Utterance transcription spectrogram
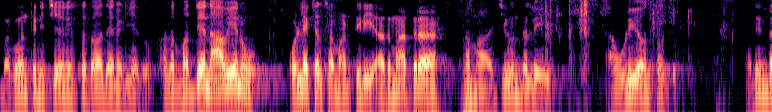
ಭಗವಂತನ ಇಚ್ಛೆ ಏನಿರ್ತದೋ ಅದೇ ನಡೆಯೋದು. ಅದ್ರ ಮಧ್ಯೆ ನಾವೇನು ಒಳ್ಳೆ ಕೆಲಸ ಮಾಡ್ತೀರಿ, ಅದು ಮಾತ್ರ ನಮ್ಮ ಜೀವನದಲ್ಲಿ ಉಳಿಯುವಂಥದ್ದು. ಅದರಿಂದ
